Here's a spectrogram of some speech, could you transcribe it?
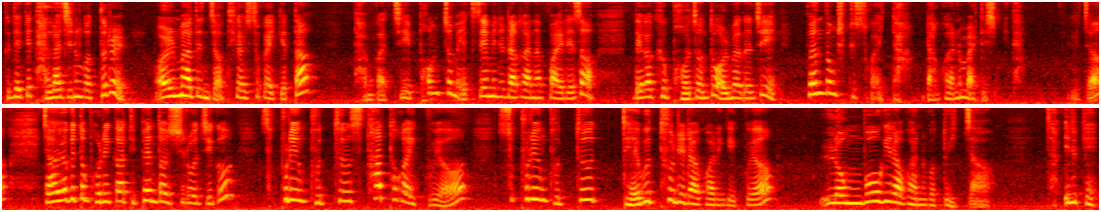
근데 이렇게 달라지는 것들을 얼마든지 어떻게 할 수가 있겠다? 다음과 같이 form.xml이라고 하는 파일에서 내가 그 버전도 얼마든지 변동시킬 수가 있다라고 하는 말 뜻입니다. 알겠죠? 자 여기 또 보니까 디펜던시로 지금 스프링 부트 스타터가 있고요. 스프링 부트 데브 툴이라고 하는 게 있고요. 롬복이라고 하는 것도 있죠. 자 이렇게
